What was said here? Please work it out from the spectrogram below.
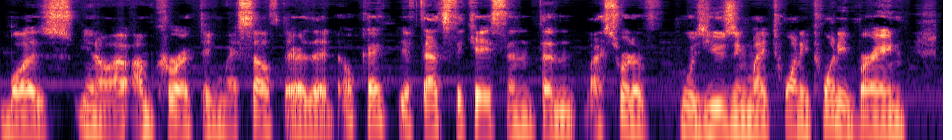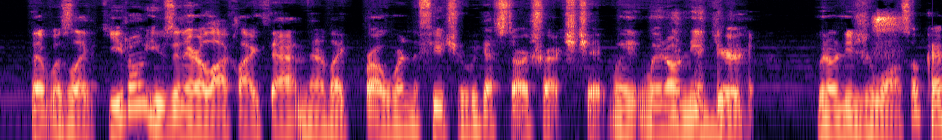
was you know I, am correcting myself there that okay if that's the case then then I sort of was using my 2020 brain that was like you don't use an airlock like that and they're like bro we're in the future we got Star Trek shit we we don't need your we don't need your walls okay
